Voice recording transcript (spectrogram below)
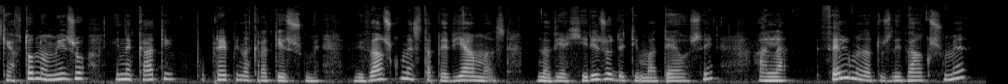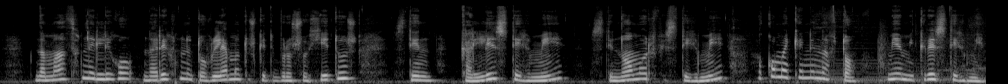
Και αυτό νομίζω είναι κάτι που πρέπει να κρατήσουμε. Διδάσκουμε στα παιδιά μας να διαχειρίζονται τη ματέωση, αλλά θέλουμε να τους διδάξουμε να μάθουν λίγο να ρίχνουν το βλέμμα τους και την προσοχή τους στην καλή στιγμή, στην όμορφη στιγμή, ακόμα και αν είναι αυτό, μία μικρή στιγμή.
